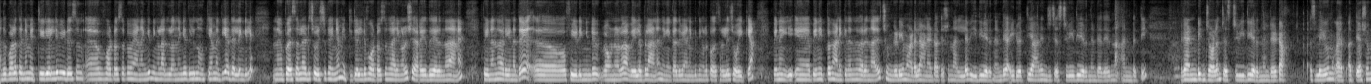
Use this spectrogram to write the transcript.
അതുപോലെ തന്നെ മെറ്റീരിയലിന്റെ വീഡിയോസും ഫോട്ടോസൊക്കെ വേണമെങ്കിൽ നിങ്ങൾ അതിലൊന്നെങ്കിൽ അതിൽ നോക്കിയാൽ മതി. അതല്ലെങ്കിൽ പേഴ്സണലായിട്ട് ചോദിച്ചു കഴിഞ്ഞാൽ മെറ്റീരിയലിന്റെ ഫോട്ടോസും കാര്യങ്ങളും ഷെയർ ചെയ്ത് തരുന്നതാണ്. പിന്നെന്ന് പറയുന്നത് ഫീഡിങ്ങിന്റെ ഗൗണുകളും അവൈലബിൾ ആണ്. നിങ്ങൾക്ക് അത് വേണമെങ്കിൽ നിങ്ങൾ പേഴ്സണലി ചോദിക്കാം. പിന്നെ പിന്നെ ഇപ്പോൾ കാണിക്കുന്നതെന്ന് പറയുന്നത് ചുങ്കടി മോഡലാണ് കേട്ടോ. അത്യാവശ്യം നല്ല വീതി വരുന്നുണ്ട്. ഇരുപത്തി ആറ് ഇഞ്ച് ചെസ്റ്റ് വീതി വരുന്നുണ്ട്. അതായത് അൻപത്തി രണ്ട് ഇഞ്ചോളം ചെസ്റ്റ് വീതി വരുന്നുണ്ട് കേട്ടോ. സ്ലീവും അത്യാവശ്യം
